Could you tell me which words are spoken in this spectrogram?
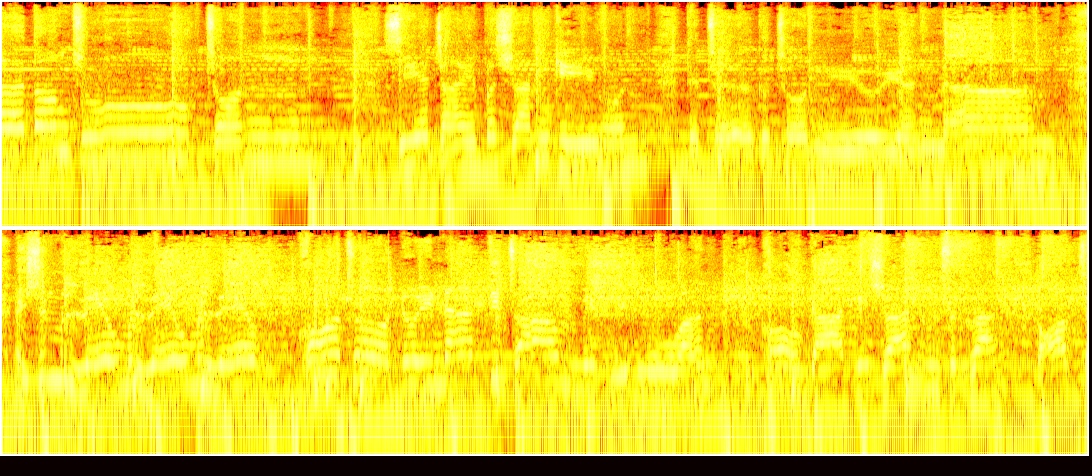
อต้องทุกข์ทน เสียใจเพราะฉันกี่หน แต่เธอก็ทนอยู่อย่างนั้นไอ้ฉันมันเลวมันเลวมันเลวขอโทษด้วยนะที่ทำให้ผิดหวังขอโอกาสให้ฉันสักครั้ง ตอบแท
